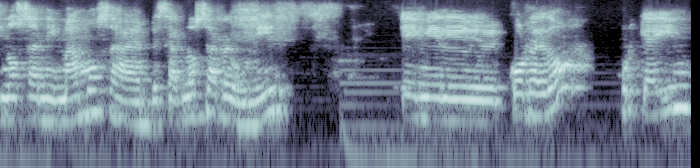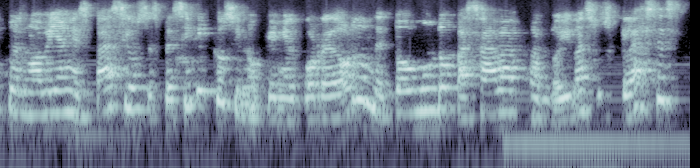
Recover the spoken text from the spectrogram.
nos animamos a empezarnos a reunir en el corredor, porque ahí pues no habían espacios específicos, sino que en el corredor donde todo el mundo pasaba cuando iba a sus clases,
